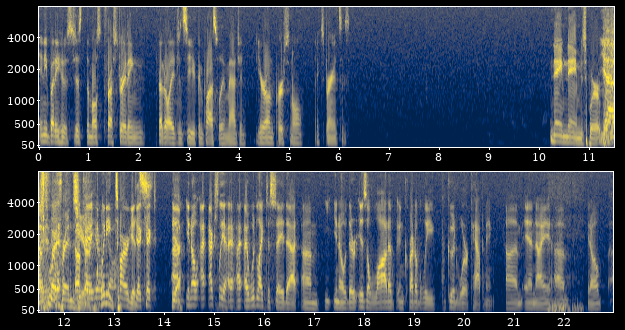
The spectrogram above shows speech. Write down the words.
anybody who's just the most frustrating federal agency you can possibly imagine, your own personal experiences. Name names, we're, Yeah, we're, we're friends here. Okay, here We we need go. targets. Get kicked. Yeah. Uh, You know, I- actually, I, I- I would like to say that, um, you know, there is a lot of incredibly good work happening. Um, And I, um, you know, uh,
